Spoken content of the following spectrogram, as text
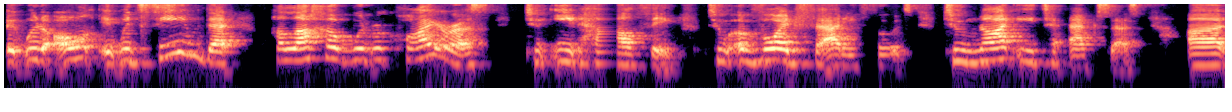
it would all it would seem that halacha would require us to eat healthy, to avoid fatty foods, to not eat to excess, uh,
